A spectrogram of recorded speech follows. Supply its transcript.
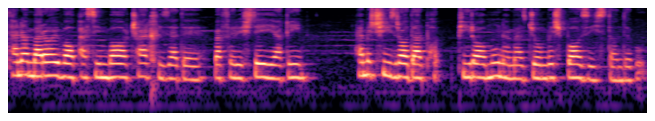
تنم برای واپسین بار چرخی زده و فرشته یقین همه چیز را در پیرامونم از جنبش باز ایستانده بود.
